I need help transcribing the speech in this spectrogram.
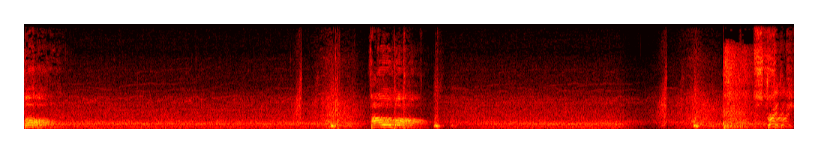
Ball. Foul ball. Strike.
